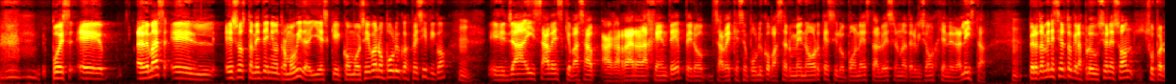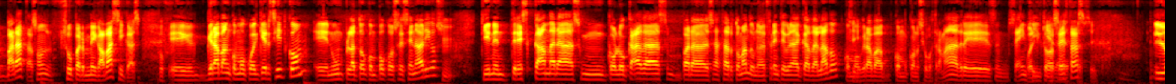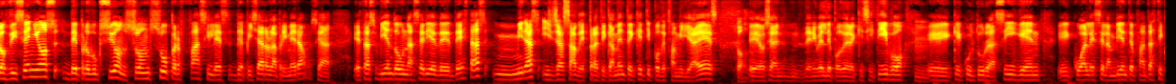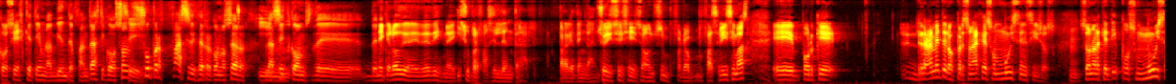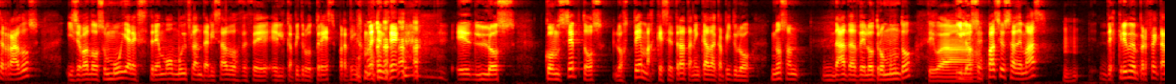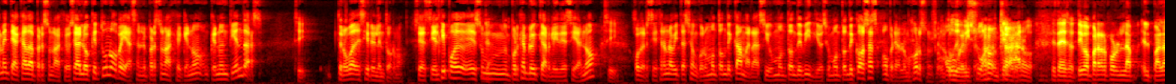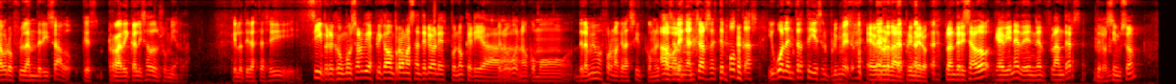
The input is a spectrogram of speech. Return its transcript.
Pues, eh, además, el- esos también tenían otra movida, y es que como se iban a un público específico, Hmm. eh, ya ahí sabes que vas a agarrar a la gente, pero sabes que ese público va a ser menor que si lo pones tal vez en una televisión generalista. Hmm. Pero también es cierto que las producciones son súper baratas, son súper mega básicas. Eh, graban como cualquier sitcom en un plató con pocos escenarios. Hmm. Tienen tres cámaras mm, colocadas para ya estar tomando una de frente y una de cada lado, como Sí. graba, como conoce vuestra madre, Seinfeld, todas estas. sí. Los diseños de producción son súper fáciles de pillar a la primera. O sea, estás viendo una serie de, de estas, miras y ya sabes prácticamente qué tipo de familia es. Eh, o sea, de nivel de poder adquisitivo, Mm. eh, qué cultura siguen, eh, cuál es el ambiente fantástico, si es que tiene un ambiente fantástico. Son Sí. súper fáciles de reconocer Y- las sitcoms de, de Nickelodeon y de Disney. Y súper fácil de entrar, para que te enganches. Sí, sí, sí, son facilísimas. porque realmente los personajes son muy sencillos. Hmm. Son arquetipos muy cerrados y llevados muy al extremo, muy flanderizados desde el capítulo 3 prácticamente. Eh, los conceptos, los temas que se tratan en cada capítulo no son nada del otro mundo. Iba- Y los espacios además describen perfectamente a cada personaje. O sea, lo que tú no veas en el personaje que no, que no entiendas, Sí, te lo va a decir el entorno. O sea, si el tipo es un, por ejemplo, iCarly decía, ¿no? sí. Joder, si está en una habitación con un montón de cámaras y un montón de vídeos y un montón de cosas, hombre, a lo mejor son Audiovisual, ¿no? claro. Está eso. Te iba a parar por la- el palabra flanderizado, que es radicalizado en su mierda. Que lo tiraste así. y- Sí, pero como se lo había explicado en programas anteriores, pues no quería... Pero bueno, como de la misma forma que la sitcom. Es Ah, vale. engancharse a este podcast. Igual entraste y es el primero. Es verdad, el primero. Flanderizado, que viene de Ned Flanders, de Los Ujú.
